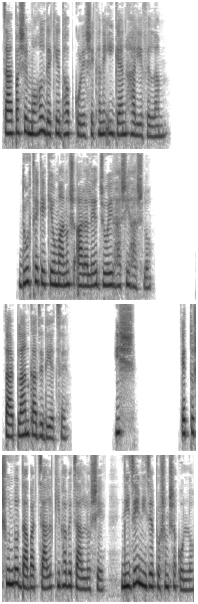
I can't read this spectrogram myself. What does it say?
চারপাশের মহল দেখে ধপ করে সেখানে ই জ্ঞান হারিয়ে ফেললাম। দূর থেকে কেউ মানুষ আড়ালে জয়ীর হাসি হাসল। তার প্ল্যান কাজে দিয়েছে। ইস এত সুন্দর দাবার চাল কীভাবে চালল সে, নিজেই নিজের প্রশংসা করল।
